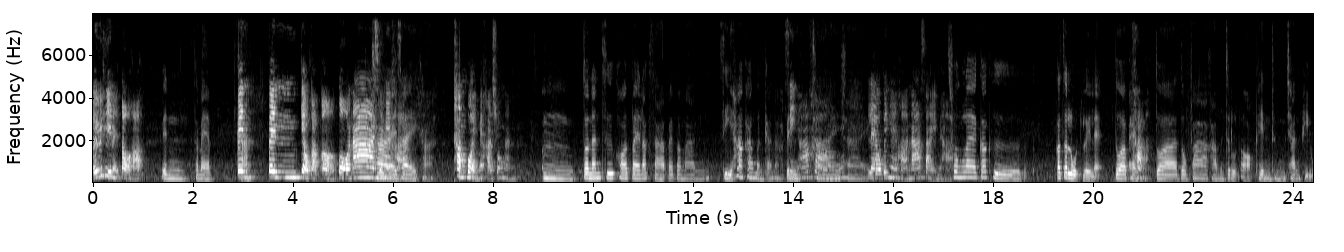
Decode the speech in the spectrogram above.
ด้วยวิธีไหนต่อคะเป็นสแมปเป็นค่ะเป็นเกี่ยวกับเอ่อกอหน้าใช่ไหมคะใช่ค่ะทำบ่อยไหมคะช่วงนั้น อืมตอนนั้นซื้อคอร์สไปรักษาไปประมาณ 4ี่ห้าครั้งเหมือนกันนะคะเป็นสี่ห้าครั้ง ใช่ใช่แล้วเป็นไงคะ หน้าใสไหมคะ ช่วงแรกก็คือก็จะหลุดเลยแหละ ตัวแผ่นค่ะ ตัวตัวฝ้าค่ะมันจะหลุดออกเห็นถึงชั้นผิว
